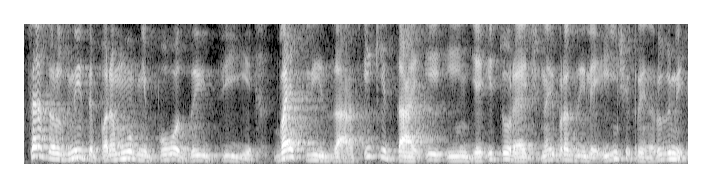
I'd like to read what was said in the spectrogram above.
Це все розумієте, перемовні позиції. Весь світ зараз, і Китай, і Індія, і Туреччина, і Бразилія, і інші країни розуміють.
